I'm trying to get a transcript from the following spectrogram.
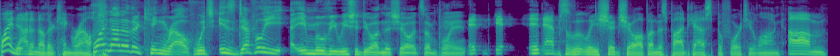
why not another King Ralph? Why not another King Ralph? Which is definitely a movie we should do on this show at some point. It it it absolutely should show up on this podcast before too long. Um,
